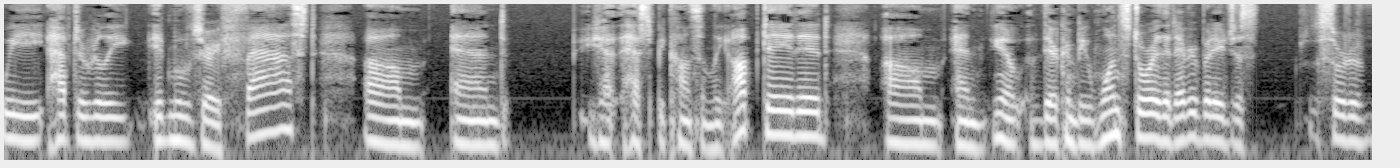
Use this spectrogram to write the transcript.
We have to really. It moves very fast, um, and it has to be constantly updated. Um, and you know, there can be one story that everybody just sort of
